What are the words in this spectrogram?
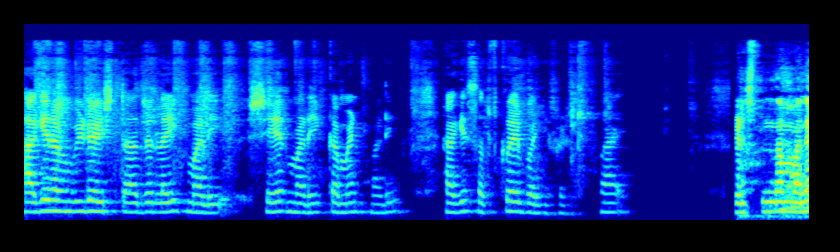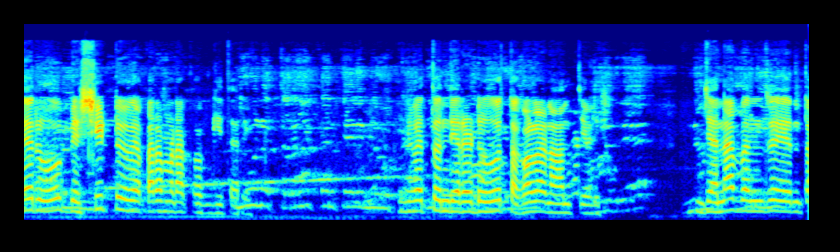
ಹಾಗೆ ನಮ್ಮ ವಿಡಿಯೋ ಇಷ್ಟ ಆದರೆ ಲೈಕ್ ಮಾಡಿ ಶೇರ್ ಮಾಡಿ ಕಮೆಂಟ್ ಮಾಡಿ, ಹಾಗೆ ಸಬ್ಸ್ಕ್ರೈಬ್ ಆಗಿ ಫ್ರೆಂಡ್ಸ್ ಬಾಯ್ ನಮ್ಮ ಮನೆಯವರು ಬೆಡ್ಶೀಟ್ ವ್ಯಾಪಾರ ಮಾಡಕ್ಕೆ ಹೋಗಿದ್ದಾರೆ. ಇವತ್ತೊಂದೆರಡು ತಗೊಳ್ಳೋಣ ಅಂತೇಳಿ. ಜನ ಬಂದ್ರೆ ಅಂತ.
